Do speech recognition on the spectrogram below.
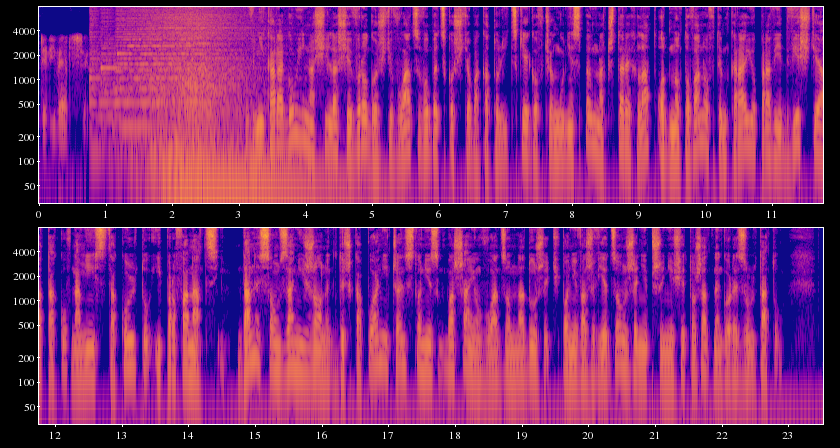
W Nikaragui nasila się wrogość władz wobec Kościoła katolickiego. W ciągu niespełna czterech lat odnotowano w tym kraju prawie 200 ataków na miejsca kultu i profanacji. Dane są zaniżone, gdyż kapłani często nie zgłaszają władzom nadużyć, ponieważ wiedzą, że nie przyniesie to żadnego rezultatu.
